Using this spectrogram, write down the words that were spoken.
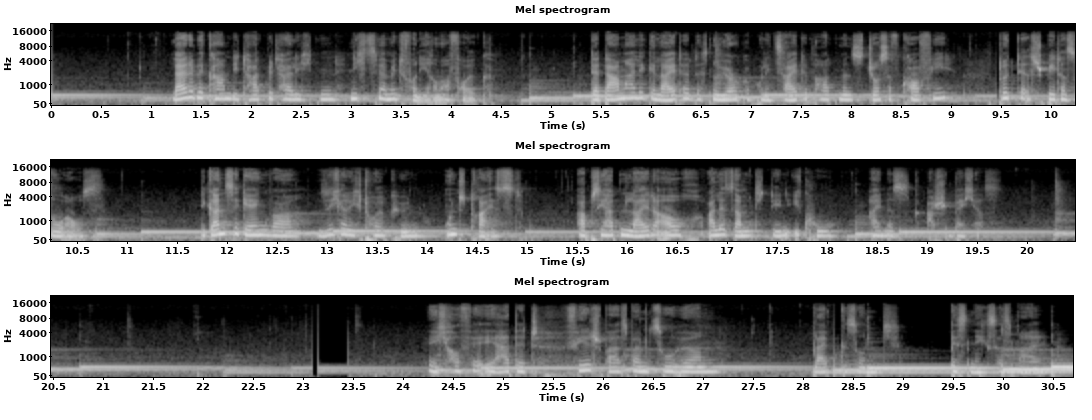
Leider bekamen die Tatbeteiligten nichts mehr mit von ihrem Erfolg. Der damalige Leiter des New Yorker Polizeidepartements, Joseph Coffey, drückte es später so aus. Die ganze Gang war sicherlich tollkühn und dreist aber sie hatten leider auch allesamt den IQ eines Aschenbechers. Ich hoffe, ihr hattet viel Spaß beim Zuhören. Bleibt gesund. Bis nächstes Mal.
